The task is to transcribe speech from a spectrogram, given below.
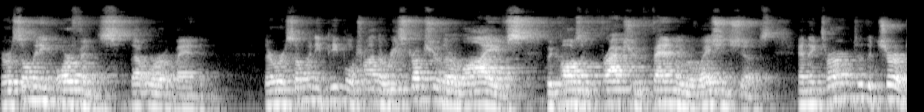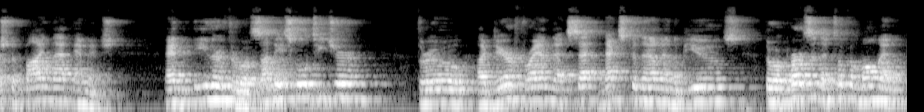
There were so many orphans that were abandoned. There were so many people trying to restructure their lives because of fractured family relationships. And they turned to the church to find that image. And either through a Sunday school teacher, through a dear friend that sat next to them in the pews, through a person that took a moment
